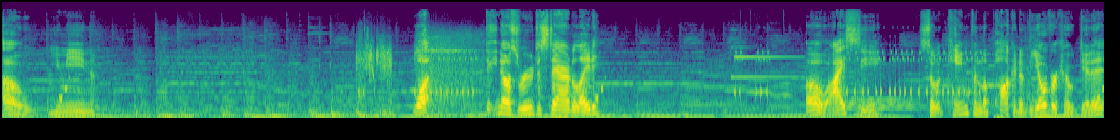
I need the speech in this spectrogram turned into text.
Oh, you mean... What? Don't you know it's rude to stare at a lady? Oh, I see. So it came from the pocket of the overcoat, did it?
